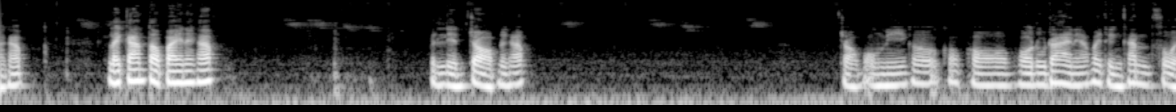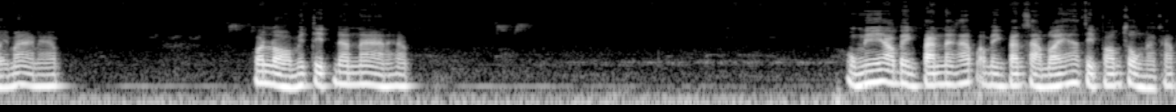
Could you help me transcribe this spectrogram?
นะครับ รายการต่อไปนะครับ เป็นเหรียญจอบนะครับ จอบองค์นี้ก็ก็พอพอดูได้นะครับ ไม่ถึงขั้นสวยมากนะครับ ว่าหล่อไม่ติดด้านหน้านะครับ องค์นี้เอาแบ่งปันนะครับ เอาแบ่งปัน 350 พร้อมส่งนะครับ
